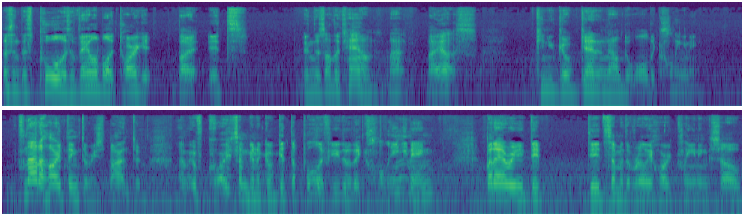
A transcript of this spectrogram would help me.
listen, this pool is available at Target, but it's in this other town, not by us. Can you go get it and I'll do all the cleaning? It's not a hard thing to respond to. I mean, of course I'm gonna go get the pool if you do the cleaning. But I already did did some of the really hard cleaning, so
